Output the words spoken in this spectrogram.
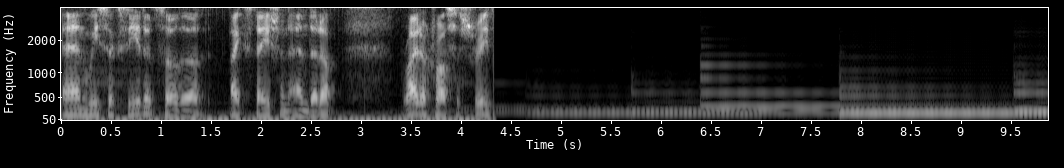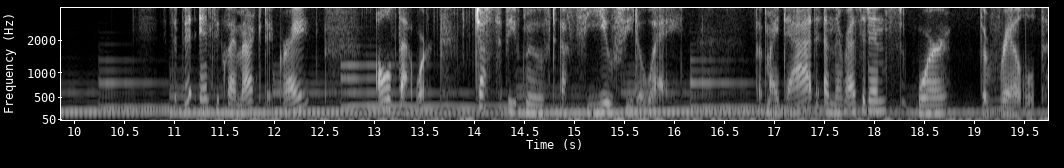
And we succeeded, so the bike station ended up right across the street. It's a bit anticlimactic, right? All of that work, just to be moved a few feet away. But my dad and the residents were thrilled.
